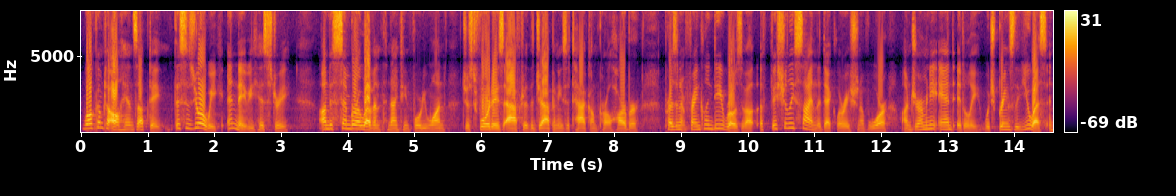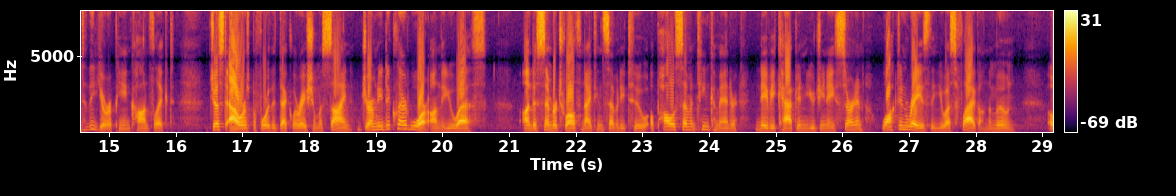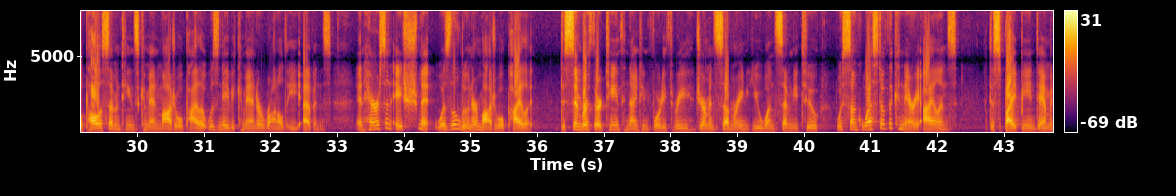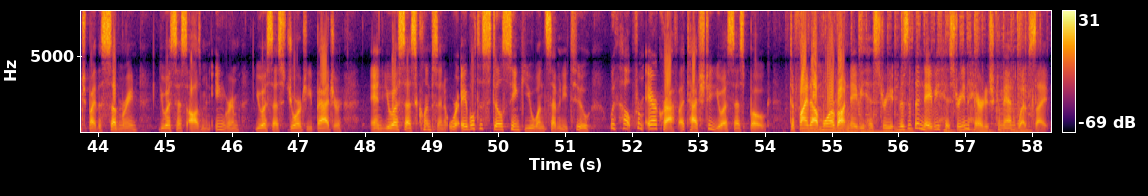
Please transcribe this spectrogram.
Welcome to All Hands Update. This is your week in Navy history. On December 11, 1941, just four days after the Japanese attack on Pearl Harbor, President Franklin D. Roosevelt officially signed the declaration of war on Germany and Italy, which brings the U.S. into the European conflict. Just hours before the declaration was signed, Germany declared war on the U.S. On December 12, 1972, Apollo 17 commander, Navy Captain Eugene A. Cernan, walked and raised the U.S. flag on the moon. Apollo 17's command module pilot was Navy Commander Ronald E. Evans, and Harrison H. Schmitt was the lunar module pilot. December 13, 1943, German submarine U-172 was sunk west of the Canary Islands. Despite being damaged by the submarine, USS Osmond Ingram, USS George E. Badger, and USS Clemson were able to still sink U-172 with help from aircraft attached to USS Bogue. To find out more about Navy history, visit the Navy History and Heritage Command website.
